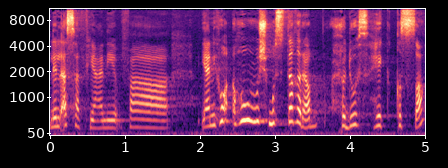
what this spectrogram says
للأسف يعني. ف يعني هو هو مش مستغرب حدوث هيك قصة.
